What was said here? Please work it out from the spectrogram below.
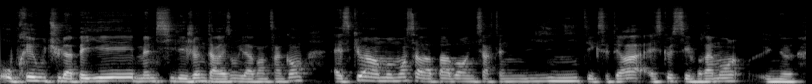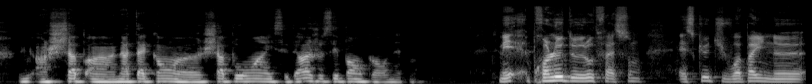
au prix où tu l'as payé, même s'il est jeune, tu as raison, il a 25 ans, est-ce qu'à un moment, ça va pas avoir une certaine limite, etc. Est-ce que c'est vraiment une, un, un attaquant euh, chapeau 1, etc. Je sais pas encore, honnêtement. Mais prends-le de l'autre façon. Est-ce que tu vois pas une,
